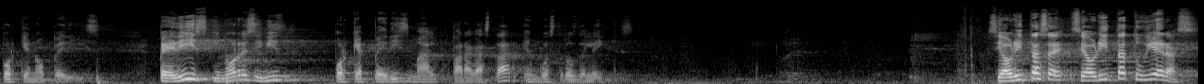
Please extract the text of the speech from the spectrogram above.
Porque no pedís. Pedís y no recibís porque pedís mal para gastar en vuestros deleites. Si ahorita, si ahorita tuvieras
